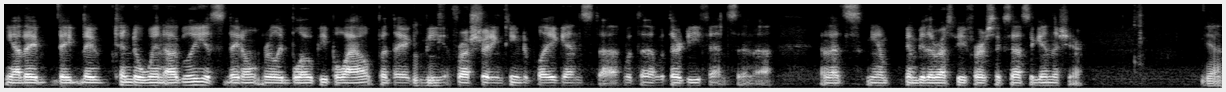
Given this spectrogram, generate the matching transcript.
yeah, they, they, they tend to win ugly. It's they don't really blow people out, but they can mm-hmm. be a frustrating team to play against uh, with the with their defense, and uh, and that's you know going to be the recipe for success again this year. Yeah,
